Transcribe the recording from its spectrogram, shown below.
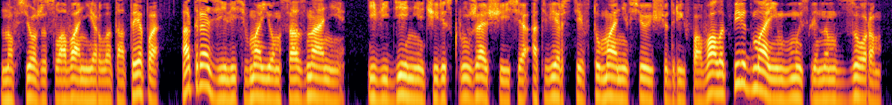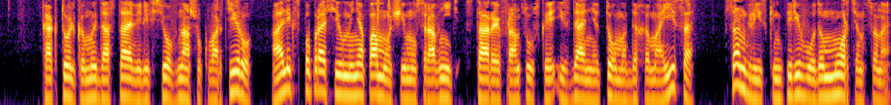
Но все же слова Ньерлатотепа отразились в моем сознании – и видение через кружащиеся отверстия в тумане все еще дрейфовало перед моим мысленным взором. Как только мы доставили все в нашу квартиру, Алекс попросил меня помочь ему сравнить старое французское издание Тома де Хамаиса с английским переводом Мортенсона.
